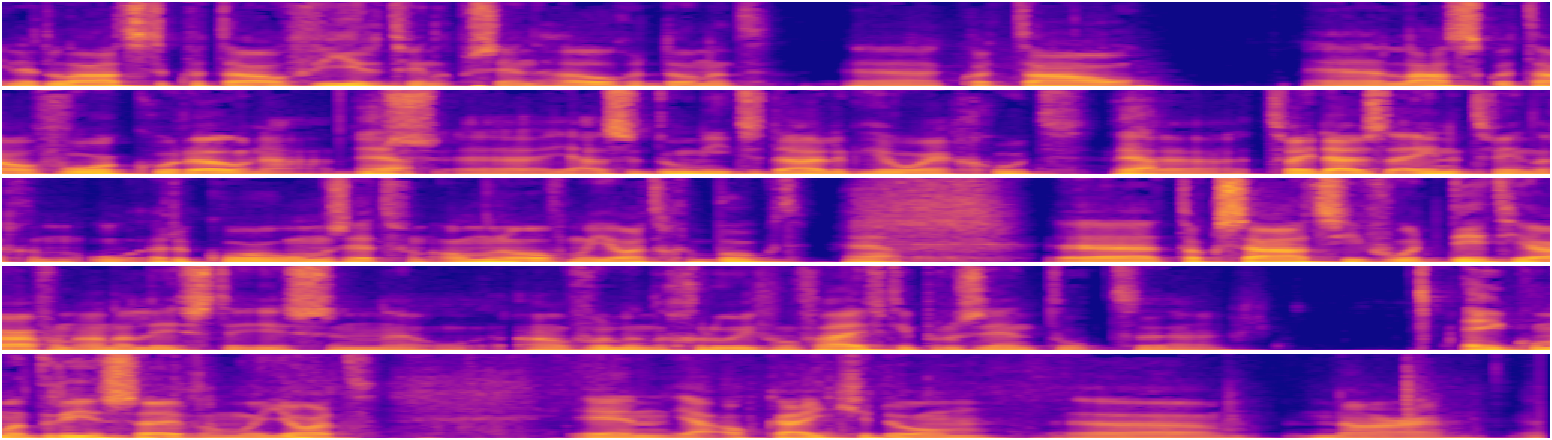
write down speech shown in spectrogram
in het laatste kwartaal 24% hoger dan het kwartaal. Eh, laatste kwartaal voor corona. Dus ja. ja, ze doen iets duidelijk heel erg goed. Ja. Eh, 2021 een recordomzet van anderhalf miljard geboekt. ja, Eh, taxatie voor dit jaar van analisten is een eh, aanvullende groei van 15% tot eh 1,73 miljard. En ja, al kijk je dan uh, naar uh,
